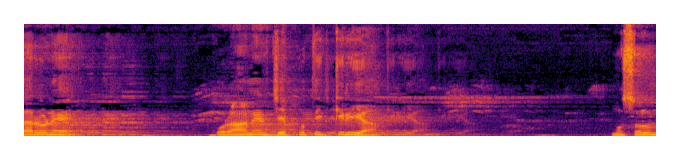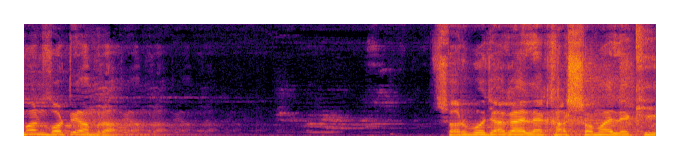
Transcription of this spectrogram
কারণে কোরআনের যে প্রতিক্রিয়া মুসলমান বটে আমরা। সর্ব জায়গায় লেখার সময় লেখি,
